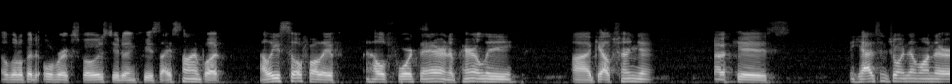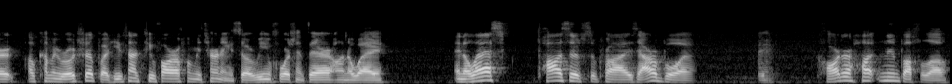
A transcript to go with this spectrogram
a little bit overexposed due to increased ice time. But at least so far, they've held fort there, and apparently, uh, Galchenyuk is he hasn't joined them on their upcoming road trip, but he's not too far off from returning. So reinforcement there on the way. And the last positive surprise, our boy Carter Hutton in Buffalo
